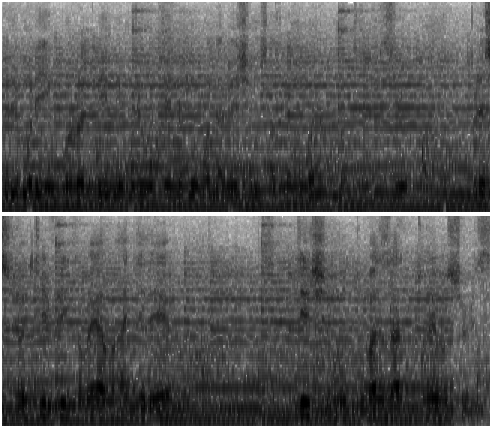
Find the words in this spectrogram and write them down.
biri muri iyi ngoro nini muri bugende mubona benshi musanzwe mubona ku mateleviziyo. Precision tv ikaba yabahagereye byinshi mutubaza turabibasubiza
